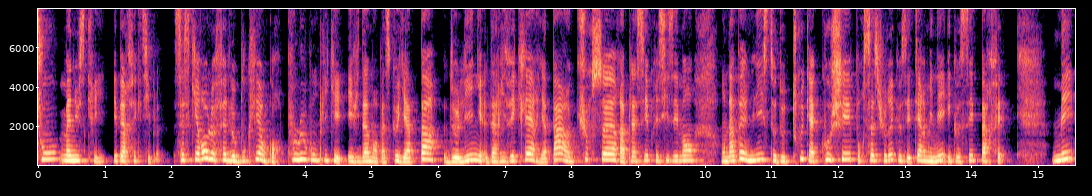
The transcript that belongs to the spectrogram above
Tout manuscrit est perfectible. C'est ce qui rend le fait de le boucler encore plus compliqué, évidemment, parce qu'il n'y a pas de ligne d'arrivée claire, il n'y a pas un curseur à placer précisément, on n'a pas une liste de trucs à cocher pour s'assurer que c'est terminé et que c'est parfait. Mais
